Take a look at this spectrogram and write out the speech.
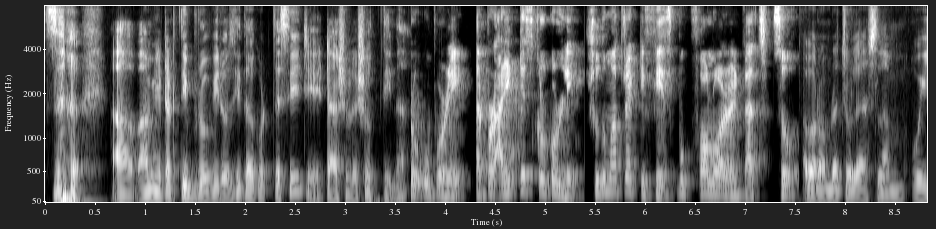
আমি এটার তীব্র বিরোধিতা করতেছি যে এটা আসলে সত্যি না। উপরে তারপর আরেকটা স্ক্রল করলে শুধুমাত্র একটি ফেসবুক ফলোয়ারের কাজ। সো আবার আমরা চলে আসলাম ওই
